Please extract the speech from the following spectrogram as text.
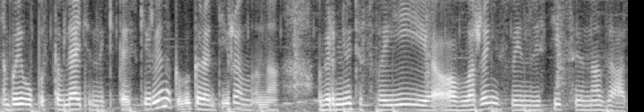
вы его поставляете на китайский рынок, и вы гарантированно вернете свои э, вложения, свои инвестиции назад.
